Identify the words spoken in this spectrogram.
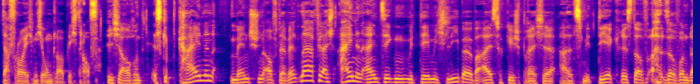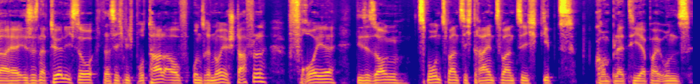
Da freue ich mich unglaublich drauf. Ich auch. Und es gibt keinen Menschen auf der Welt, naja, vielleicht einen einzigen, mit dem ich lieber über Eishockey spreche, als mit dir, Christoph. Also von daher ist es natürlich so, dass ich mich brutal auf unsere neue Staffel freue. Die Saison 22, 23 gibt's komplett hier bei uns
